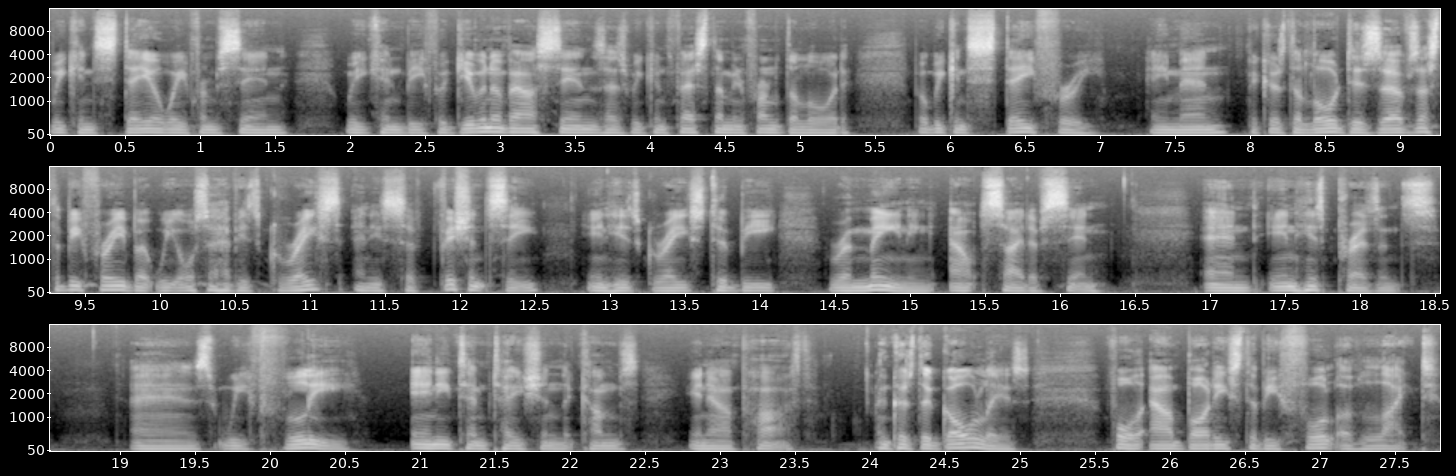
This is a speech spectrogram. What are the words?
we can stay away from sin. We can be forgiven of our sins as we confess them in front of the Lord, but we can stay free. Amen. Because the Lord deserves us to be free, but we also have His grace and His sufficiency in His grace to be remaining outside of sin and in His presence as we flee any temptation that comes in our path. Because the goal is for our bodies to be full of light,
